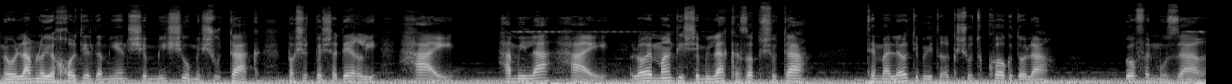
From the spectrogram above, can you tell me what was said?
מעולם לא יכולתי לדמיין שמישהו משותק פשוט משדר לי היי. המילה היי, לא האמנתי שמילה כזאת פשוטה תמלא אותי בהתרגשות כה גדולה. באופן מוזר,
